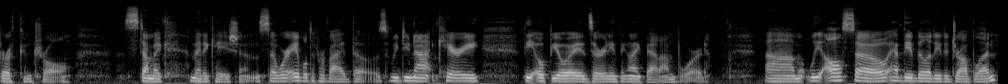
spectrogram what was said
birth control stomach medications. So we're able to provide those. We do not carry the opioids or anything like that on board. Um, we also have the ability to draw blood.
